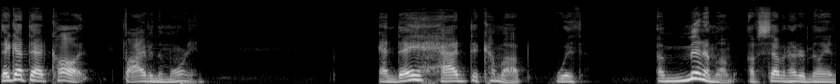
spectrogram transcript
They got that call at five in the morning. And they had to come up with a minimum of $700 million,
